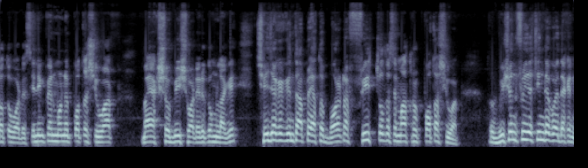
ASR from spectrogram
কত ওয়াটে? সিলিং ফ্যান মনে পঁচাশি ওয়াট বা একশো বিশ ওয়াট এরকম লাগে। সেই জায়গায় কিন্তু আপনি এত বড় একটা ফ্রিজ চলতেছে মাত্র পঁচাশি ওয়াট। তো ভীষণ ফ্রিজে চিন্তা করে দেখেন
